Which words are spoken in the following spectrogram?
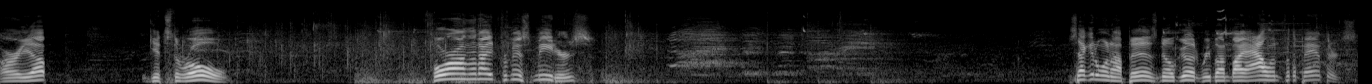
Ari up, gets the roll. Four on the night for Miss Meters. Second one up is no good. Rebound by Allen for the Panthers.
